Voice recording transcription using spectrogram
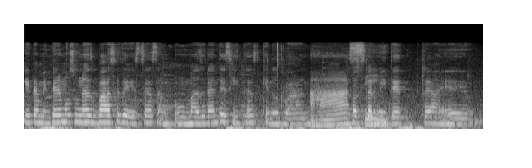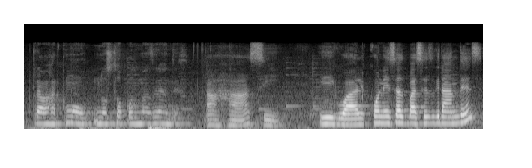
Y también tenemos unas bases de estas más grandecitas que nos van, ah, nos permite eh, trabajar como unos topos más grandes. Ajá, sí. Igual con esas bases grandes,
